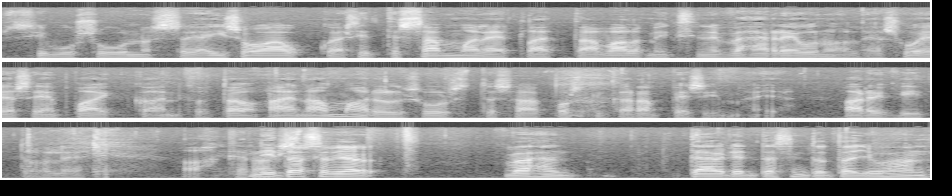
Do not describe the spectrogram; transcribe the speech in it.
sivusuunnassa ja iso aukko ja sitten sammaleet laittaa valmiiksi sinne vähän reunoille ja suojaiseen paikkaan, niin tota, aina on mahdollisuus, että saa koskikaran pesimään ja Ari viittoilee ahkerasti. Niin tuossa vielä vähän täydentäisin tuota Juhan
